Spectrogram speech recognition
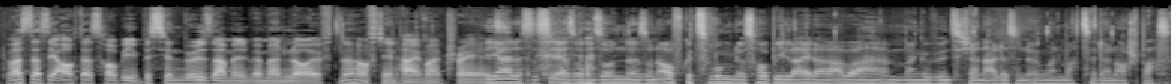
Du hast das ja auch das Hobby, ein bisschen Müll sammeln, wenn man läuft, ne, auf den Heimattrails. Ja, das ist eher so ein, so ein, so ein aufgezwungenes Hobby leider, aber ähm, man gewöhnt sich an alles und irgendwann macht es ja dann auch Spaß,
